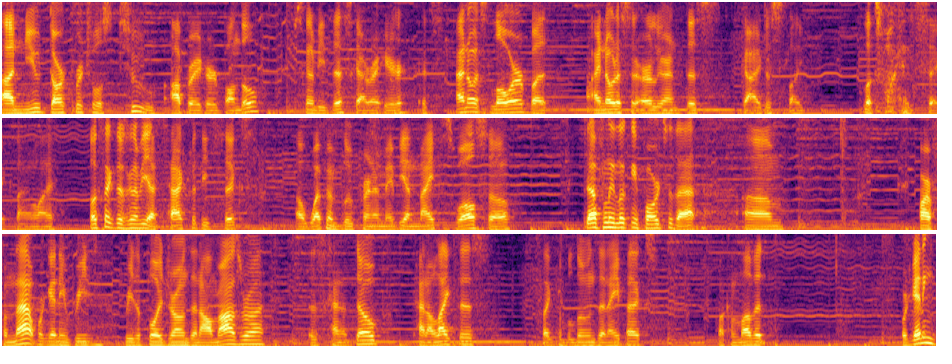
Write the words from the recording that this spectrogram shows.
a new Dark Rituals 2 operator bundle. It's gonna be this guy right here. It's I know it's lower, but I noticed it earlier and this guy just like looks fucking sick, not gonna lie. Looks like there's gonna be a TAC 56, a weapon blueprint, and maybe a knife as well, so definitely looking forward to that. Um, apart from that, we're getting re redeployed drones in Al Mazrah. This is kind of dope. Kind of like this. It's like the balloons in Apex. Fucking love it. We're getting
